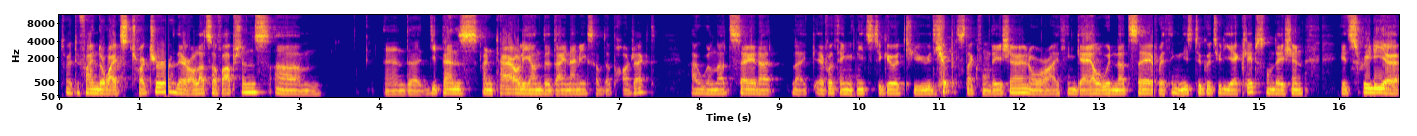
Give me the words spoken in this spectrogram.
try to find the right structure. There are lots of options, um, and uh, depends entirely on the dynamics of the project. I will not say that like everything needs to go to the OpenStack Foundation, or I think Gail would not say everything needs to go to the Eclipse Foundation. It's really a,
